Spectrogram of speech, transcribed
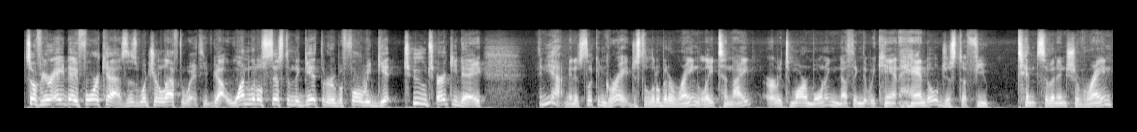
So for your eight-day forecast, this is what you're left with. You've got one little system to get through before we get to Turkey Day. And yeah, I mean, it's looking great. Just a little bit of rain late tonight, early tomorrow morning. Nothing that we can't handle. Just a few tenths of an inch of rain.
